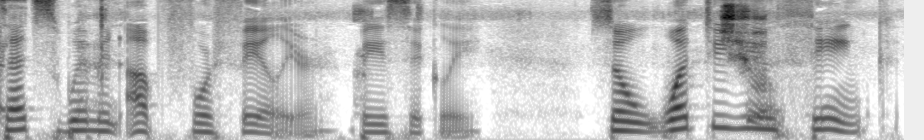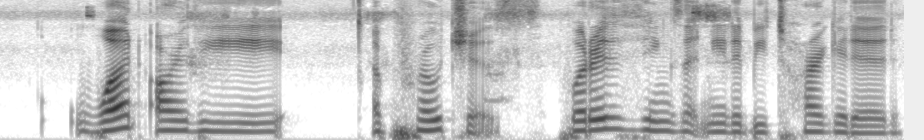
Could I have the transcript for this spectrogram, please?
sets women up for failure, basically. So, what do sure. you think? What are the approaches? What are the things that need to be targeted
